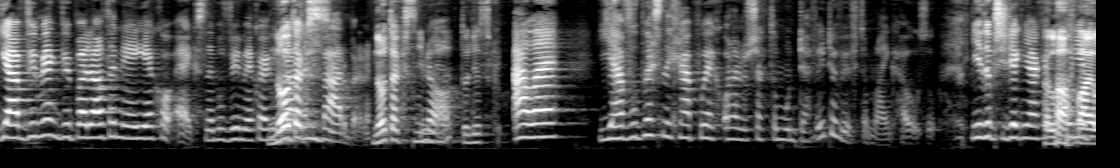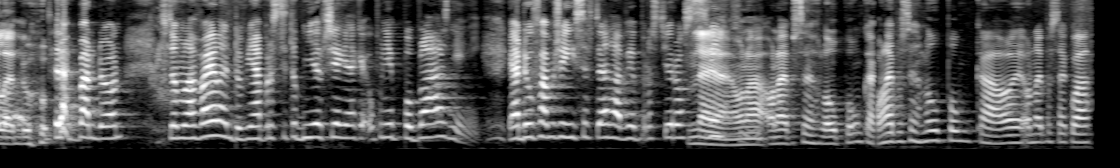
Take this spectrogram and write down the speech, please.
já vím, jak vypadal ten její jako ex, nebo vím, jako jak No vypadal tak, ten s- Barber. no tak s ním no. to děcko. Ale já vůbec nechápu, jak ona došla k tomu Davidovi v tom Lighthouse. Mně to přijde jak nějaké Love úplně... Islandu. Teda, pardon, v tom Love Islandu. Mně prostě to mě přijde jak nějaké úplně pobláznění. Já doufám, že jí se v té hlavě prostě rozsvítí. Ne, ona, ona je prostě hloupounka, ona je prostě hloupounka, ale ona je prostě taková,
